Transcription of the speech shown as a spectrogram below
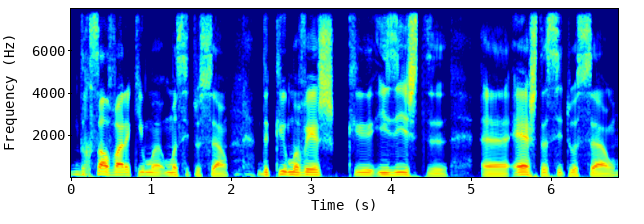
de ressalvar aqui uma, uma situação de que uma vez que existe uh, esta situação,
